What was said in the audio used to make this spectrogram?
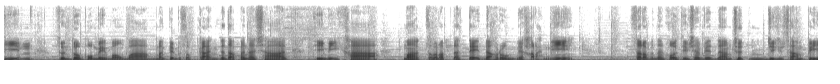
ทีม ส่วนตัวผมเองมองว่ามันเป็นประสบการณ์ระดับนานาชาติที่มีค่ามากสำหรับนักเตะดาวรุ่งในขณะนี้สำหรับทางด้านของทีมชาติเวียดนามชุดยู23 ปี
